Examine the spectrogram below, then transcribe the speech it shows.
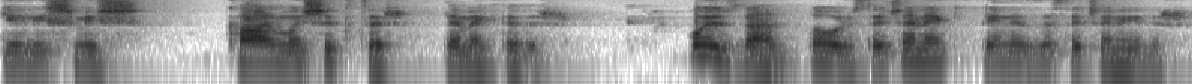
gelişmiş, karmaşıktır demektedir. Bu yüzden doğru seçenek denizli seçeneğidir.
